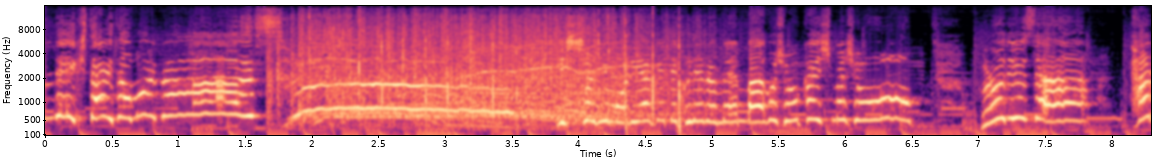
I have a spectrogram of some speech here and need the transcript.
んでいきたいと思います 一緒に盛り上げてくれるメンバーご紹介しましょうプロデューサー太郎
